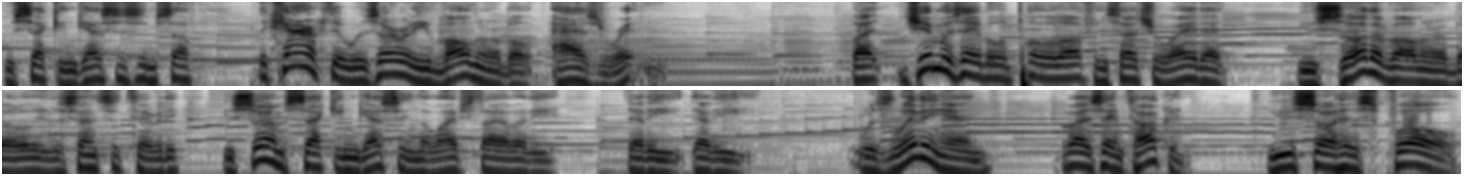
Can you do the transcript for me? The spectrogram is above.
who second guesses himself. The character was already vulnerable as written. But Jim was able to pull it off in such a way that you saw the vulnerability, the sensitivity. You saw him second guessing the lifestyle that he that he that he was living in. By the same token, you saw his full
